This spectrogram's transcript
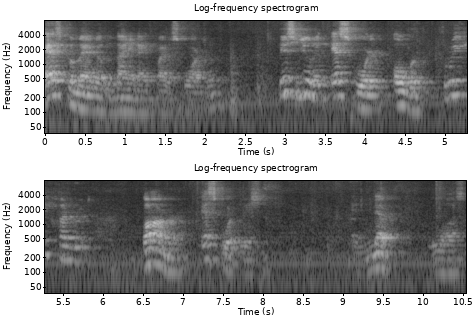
as commander of the 99th Fighter Squadron, his unit escorted over 300 bomber escort missions and never lost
